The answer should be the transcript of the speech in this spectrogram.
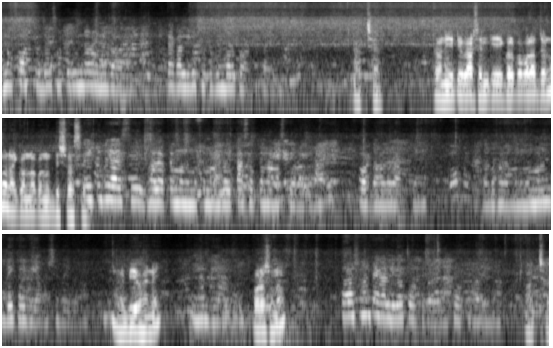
অনেক কষ্ট দেয় ছোট গুন্ডার অনেক জ্বালা যন্ত্রণা। টাকার লিগে ছোট গুন্ডার পড়াতে পারি আচ্ছা। তো আপনি ইউটিউবে আসছেন কি গল্প বলার জন্য নাকি অন্য কোনো উদ্দেশ্য আছে? এইটুকুই আইসি ভালো একটা মনের মতো মানুষ হলে পাঁচ সপ্তাহ নামাজ পড়া যায় পর্দা হলে রাখতেন তাহলে ভালো মনে মতো মানুষ দেখাই বিয়া বসে যাইবে মানে বিয়ে হয় নাই? না বিয়া হয়নি। পড়াশোনা? পড়াশোনা টাকার লিগে করতে পারি না করতে পারি না। আচ্ছা।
